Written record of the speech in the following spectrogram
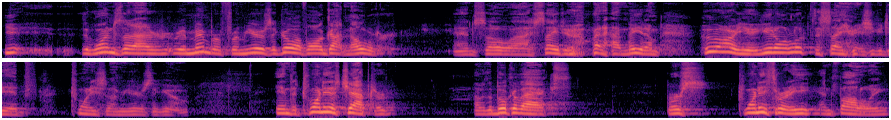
you, the ones that I remember from years ago have all gotten older. And so I say to them when I meet them, Who are you? You don't look the same as you did 20 some years ago. In the 20th chapter of the book of Acts, verse 23 and following,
